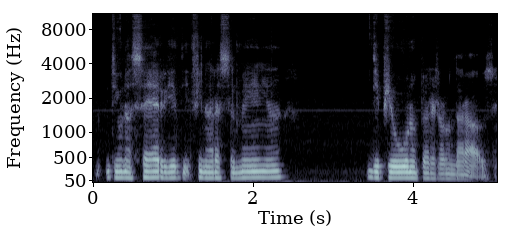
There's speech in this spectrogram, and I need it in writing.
di una serie di, fino a WrestleMania di più uno per Ronda Rousey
